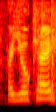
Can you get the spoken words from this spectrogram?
are you okay?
